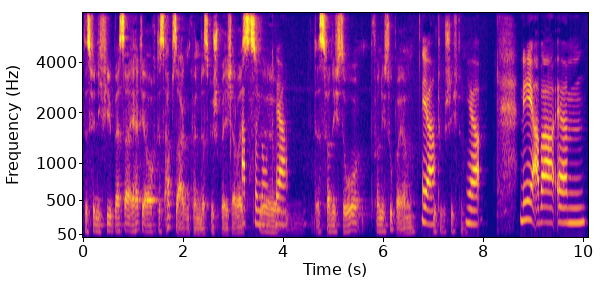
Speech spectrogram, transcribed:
Das finde ich viel besser. Er hätte ja auch das absagen können, das Gespräch, aber Absolut, es, äh, ja. das fand ich so, fand ich super, ja. ja. Gute Geschichte. Ja. Nee, aber ähm,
